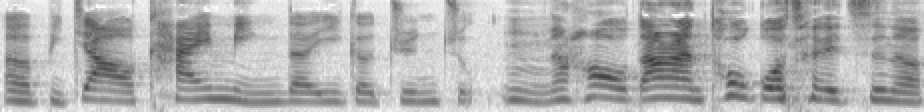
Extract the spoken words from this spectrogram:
呃，比较开明的一个君主，嗯，然后当然透过这一次呢，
